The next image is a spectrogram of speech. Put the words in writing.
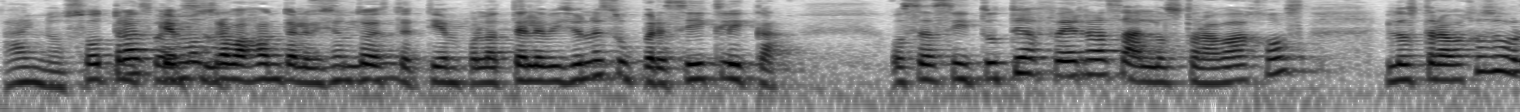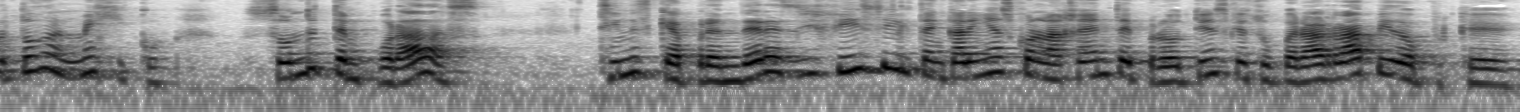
Ay, nosotras que pues, hemos trabajado en televisión sí. todo este tiempo, la televisión es súper cíclica. O sea, si tú te aferras a los trabajos, los trabajos sobre todo en México, son de temporadas. Tienes que aprender, es difícil, te encariñas con la gente, pero tienes que superar rápido porque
